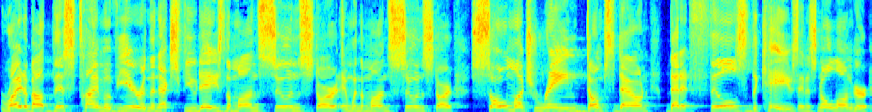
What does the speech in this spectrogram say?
right about this time of year, in the next few days, the monsoons start. And when the monsoons start, so much rain dumps down that it fills the caves. And it's no longer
